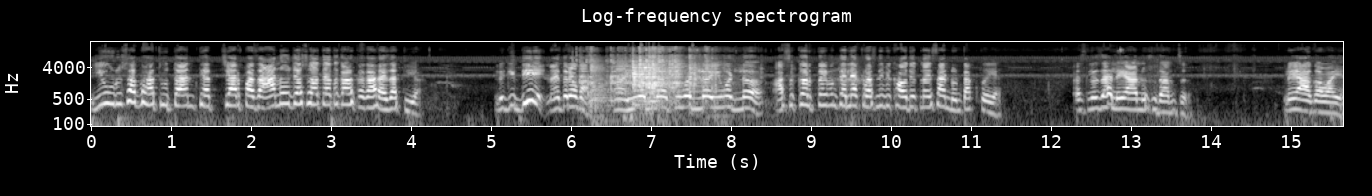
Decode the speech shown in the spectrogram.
एवढूसा भात होता आणि त्यात चार पाच अनुजा सुद्धा त्यात गाळका घालाय जाती या. लगी दी नाहीतर हो का हा इवडलं तिवडलं इवडलं. असं करतय मग त्या लेकरासनी बी खाऊ देत नाही सांडून टाकतं या. असलं झालंय आणू सुद्धा आमचं. लय आगावा या.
